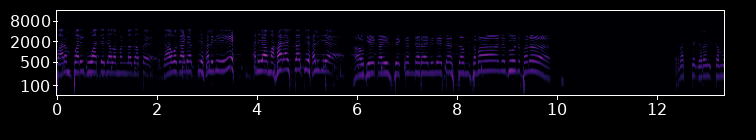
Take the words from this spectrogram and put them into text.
पारंपरिक वाद्य ज्याला म्हणलं जात आहे गावगाड्यातली हलगी आणि या महाराष्ट्राची हलगी आहे. अवघे काही सेकंद राहिलेले आहेत. समसमान गुण फलक. रक्त गरण कम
